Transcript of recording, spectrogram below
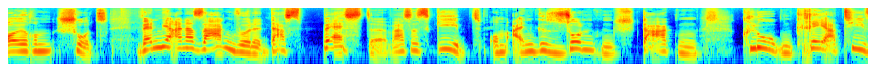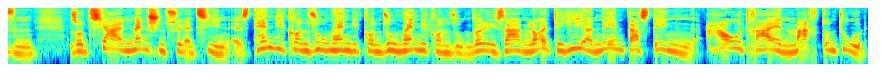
eurem Schutz. Wenn mir einer sagen würde, das Beste, was es gibt, um einen gesunden, starken, klugen, kreativen, sozialen Menschen zu erziehen, ist Handykonsum, Handykonsum, Handykonsum, würde ich sagen, Leute, hier, nehmt das Ding, haut rein, macht und tut.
